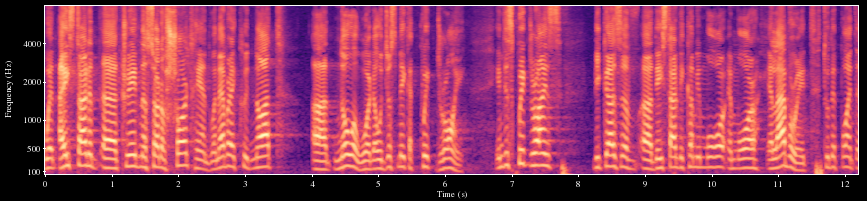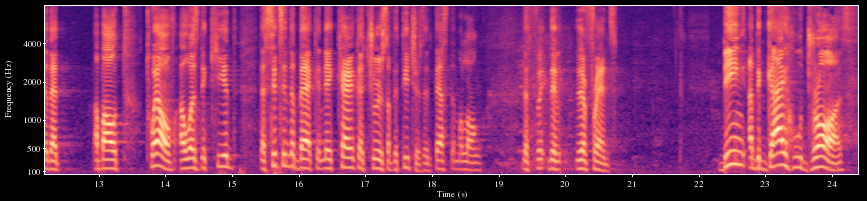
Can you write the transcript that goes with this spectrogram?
When I started uh, creating a sort of shorthand, whenever I could not uh, know a word, I would just make a quick drawing. In these quick drawings, because of uh, they started becoming more and more elaborate to the point that at about 12, I was the kid that sits in the back and make caricatures of the teachers and pass them along the, the, their friends being the guy who draws,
